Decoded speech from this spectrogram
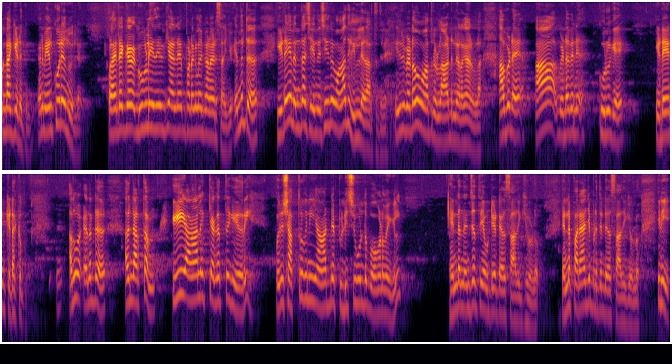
ഉണ്ടാക്കിയെടുക്കും. അങ്ങനെ മേൽക്കൂരയൊന്നുമില്ല. അപ്പോൾ അതിന്റെയൊക്കെ ഗൂഗിൾ ചെയ്ത് നോക്കി അതിന്റെ പടങ്ങളൊക്കെ കാണാനായിട്ട് സാധിക്കും. എന്നിട്ട് ഇടയിൽ എന്താ ചെയ്യുന്നത് വെച്ചാൽ ഇതിന് വാതിലില്ല യഥാർത്ഥത്തിൽ. ഇതൊരു വിടവ് മാത്രമേ ഉള്ളൂ ആടിന് ഇറങ്ങാനുള്ള. അവിടെ ആ വിടവിന് കുറുകെ ഇടയൻ കിടക്കും. അത് എന്നിട്ട് അതിന്റെ അർത്ഥം ഈ ആലയ്ക്കകത്ത് കയറി ഒരു ശത്രുവിന് ഈ ആടിനെ പിടിച്ചുകൊണ്ട് പോകണമെങ്കിൽ എന്റെ നെഞ്ചത്ത് ചവിട്ടിയിട്ടേ അത് സാധിക്കുകയുള്ളൂ. എന്നെ പരാജയപ്പെടുത്തിയിട്ടേ അത് സാധിക്കുകയുള്ളൂ. ഇനി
